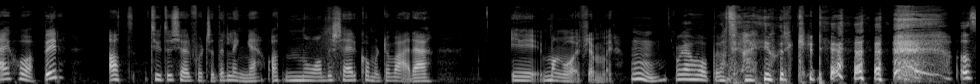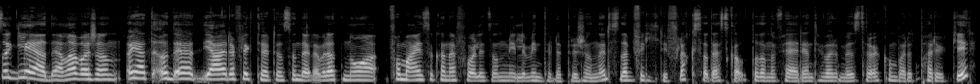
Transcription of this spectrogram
Jeg håper at tut og kjør fortsetter lenge, og at nå det skjer, kommer til å være i mange år fremover. Mm, og jeg håper at jeg orker det. og så gleder jeg meg bare sånn Og jeg, og det, jeg reflekterte også en del over at nå, for meg så kan jeg få litt sånn milde vinterdepresjoner, så det er veldig flaks at jeg skal på denne ferien til varmere strøk om bare et par uker.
